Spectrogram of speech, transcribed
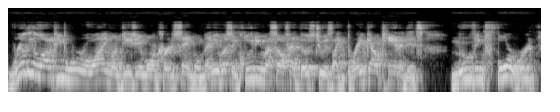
really a lot of people were relying on DJ Moore and Curtis Samuel. Many of us, including myself, had those two as like breakout candidates moving forward.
